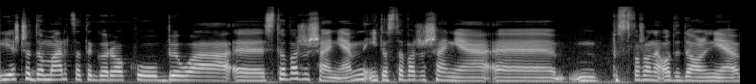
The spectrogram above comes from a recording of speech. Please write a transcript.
jeszcze do marca tego roku była e, stowarzyszeniem i to stowarzyszenie e, stworzone oddolnie,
